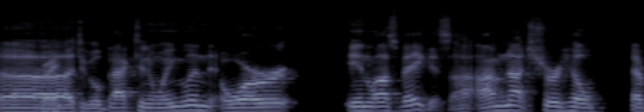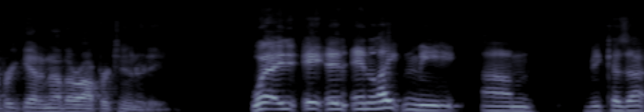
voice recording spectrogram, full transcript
uh, Right. to go back to New England or in Las Vegas. I, I'm not sure he'll ever get another opportunity. Well, enlighten me, um, because I,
